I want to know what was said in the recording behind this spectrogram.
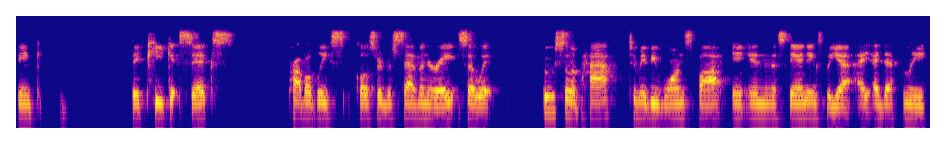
think they peak at six, probably closer to seven or eight. So it boosts them up half to maybe one spot in, in the standings. But yeah, I, I, definitely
